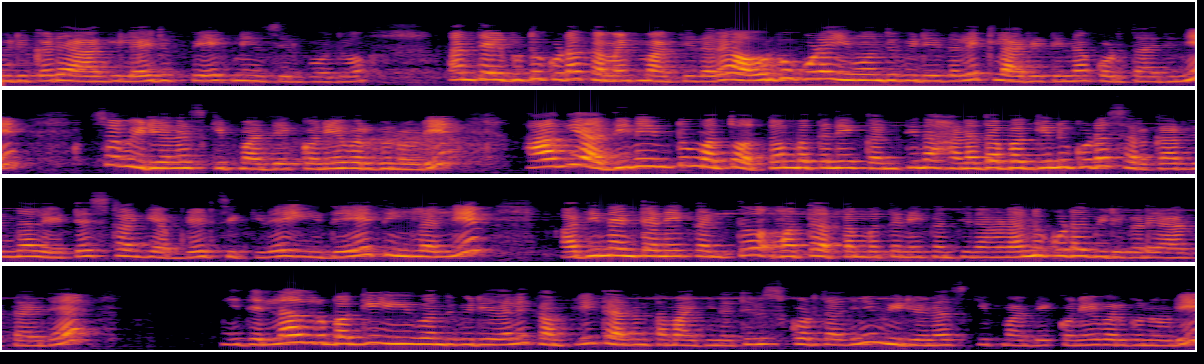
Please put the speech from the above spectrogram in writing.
ಬಿಡುಗಡೆ ಆಗಿಲ್ಲ. ಇದು ಫೇಕ್ ನ್ಯೂಸ್ ಇರ್ಬೋದು ಅಂತ ಹೇಳ್ಬಿಟ್ಟು ಕೂಡ ಕಮೆಂಟ್ ಮಾಡ್ತಿದ್ದಾರೆ. ಅವ್ರಿಗೂ ಕೂಡ ಈ ಒಂದು ವಿಡಿಯೋದಲ್ಲಿ ಕ್ಲಾರಿಟಿನ ಕೊಡ್ತಾ ಇದ್ದೀನಿ. ಸೊ ವಿಡಿಯೋನ ಸ್ಕಿಪ್ ಮಾಡಿದೆ ಕೊನೆಯವರೆಗೂ ನೋಡಿ. ಹಾಗೆ ಹದಿನೆಂಟು ಮತ್ತು ಹತ್ತೊಂಬತ್ತನೇ ಕಂತಿನ ಹಣದ ಬಗ್ಗೆನೂ ಕೂಡ ಸರ್ಕಾರದಿಂದ ಲೇಟೆಸ್ಟ್ ಆಗಿ ಅಪ್ಡೇಟ್ ಸಿಕ್ಕಿದೆ. ಇದೇ ತಿಂಗಳಲ್ಲಿ ಹದಿನೆಂಟನೇ ಕಂತು ಮತ್ತು ಹತ್ತೊಂಬತ್ತನೇ ಕಂತಿನ ಹಣನೂ ಕೂಡ ಬಿಡುಗಡೆ ಆಗ್ತಾ ಇದೆ. ಇದೆಲ್ಲದ್ರ ಬಗ್ಗೆ ಈ ಒಂದು ವಿಡಿಯೋದಲ್ಲಿ ಕಂಪ್ಲೀಟ್ ಆದಂಥ ಮಾಹಿತಿನ ತಿಳಿಸ್ಕೊಡ್ತಾ ಇದ್ದೀನಿ. ವಿಡಿಯೋನ ಸ್ಕಿಪ್ ಮಾಡಿದೆ ಕೊನೆವರೆಗೂ ನೋಡಿ.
